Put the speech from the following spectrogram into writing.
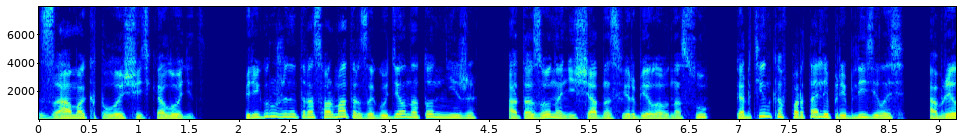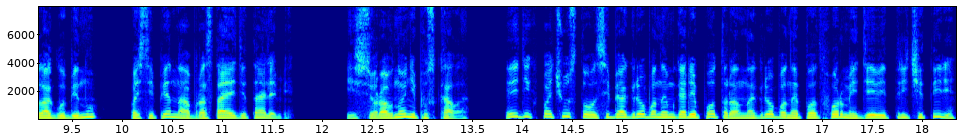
Замок, площадь, колодец. Перегруженный трансформатор загудел на тон ниже. От озона нещадно свербела в носу. Картинка в портале приблизилась, обрела глубину, постепенно обрастая деталями. И все равно не пускала. Эдик почувствовал себя гребаным Гарри Поттером на гребаной платформе 934.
